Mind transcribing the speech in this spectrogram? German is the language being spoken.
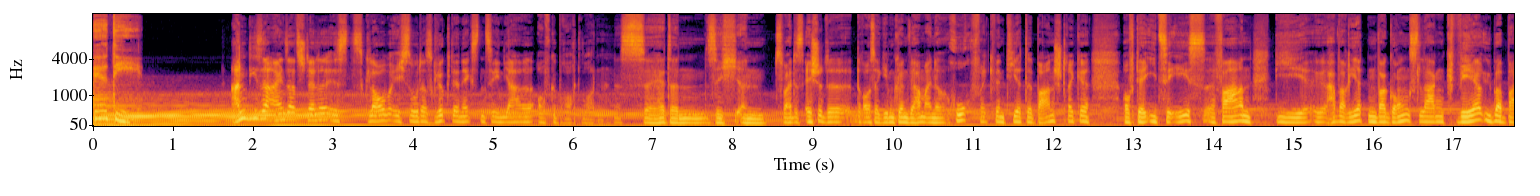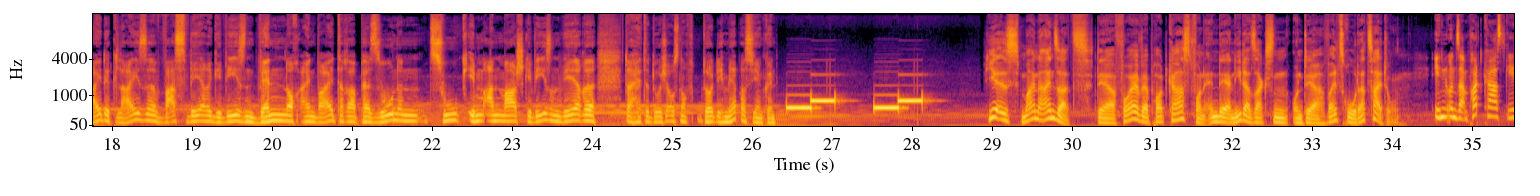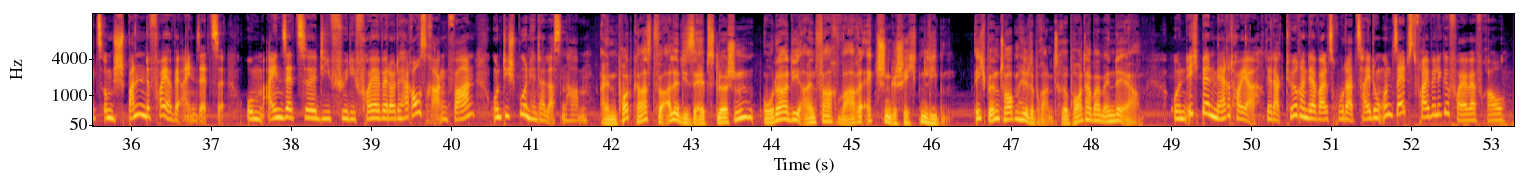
ARD an dieser Einsatzstelle ist, glaube ich, so das Glück der nächsten zehn Jahre aufgebraucht worden. Es äh, hätte sich ein zweites Eschede daraus ergeben können. Wir haben eine hochfrequentierte Bahnstrecke, auf der ICEs äh, fahren. Die äh, havarierten Waggons lagen quer über beide Gleise. Was wäre gewesen, wenn noch ein weiterer Personenzug im Anmarsch gewesen wäre? Da hätte durchaus noch deutlich mehr passieren können. Hier ist mein Einsatz, der Feuerwehr-Podcast von NDR Niedersachsen und der Walsroder Zeitung. In unserem Podcast geht es um spannende Feuerwehreinsätze, um Einsätze, die für die Feuerwehrleute herausragend waren und die Spuren hinterlassen haben. Ein Podcast für alle, die selbst löschen oder die einfach wahre Actiongeschichten lieben. Ich bin Torben Hildebrand, Reporter beim NDR. Und ich bin Merit Heuer, Redakteurin der Walsroder Zeitung und selbst freiwillige Feuerwehrfrau.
